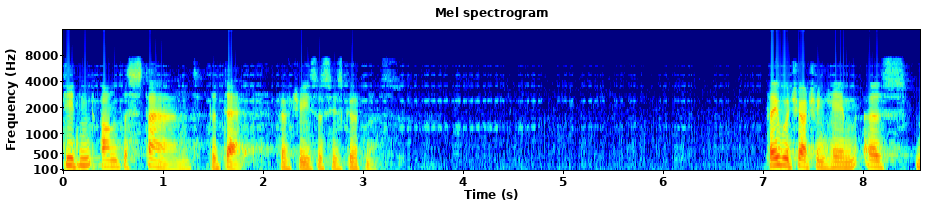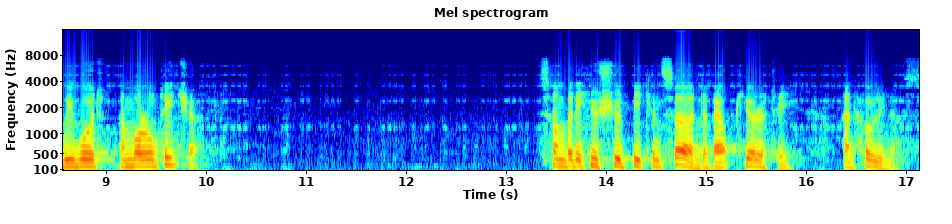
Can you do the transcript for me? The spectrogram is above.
didn't understand the depth of Jesus' goodness. They were judging him as we would a moral teacher. Somebody who should be concerned about purity and holiness.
